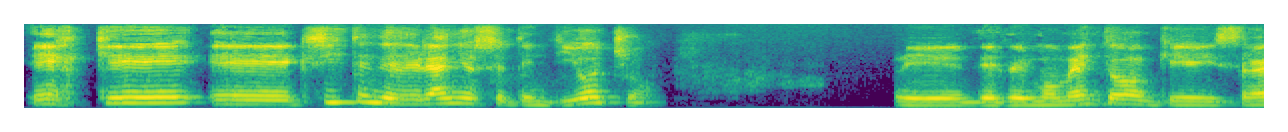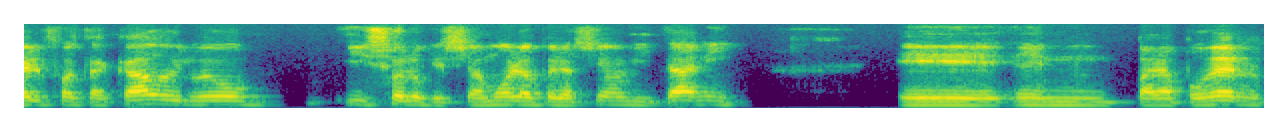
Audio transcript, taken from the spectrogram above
es que eh, existen desde el año 78, eh, desde el momento en que Israel fue atacado y luego hizo lo que se llamó la Operación Litani eh, para poder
